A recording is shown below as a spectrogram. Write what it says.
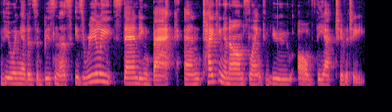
viewing it as a business is really standing back and taking an arm's length view of the activity.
